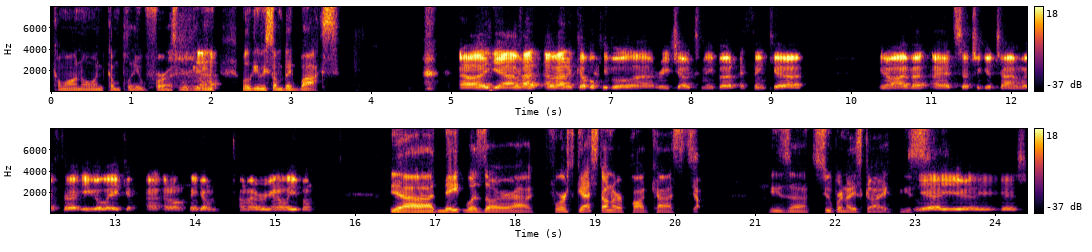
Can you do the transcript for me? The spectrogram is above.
come on, Owen, come play for us. We'll give you we'll give you some big bucks. Uh yeah, I've had I've had a couple people uh, reach out to me, but I think uh you know, I've had, I had such a good time with uh, Eagle Lake. I, I don't think I'm I'm ever gonna leave them. Yeah, Nate was our uh, first guest on our podcast. Yep. He's a super nice guy. He's yeah, he really is.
